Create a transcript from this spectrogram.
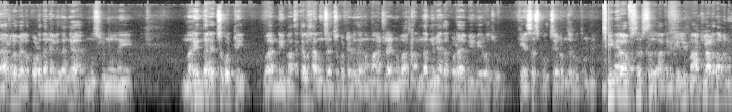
దారిలో వెళ్ళకూడదు అనే విధంగా ముస్లింలని మరింత రెచ్చగొట్టి వారిని మత కలహాలను చచ్చగొట్టే విధంగా మాట్లాడిన వారి అందరి మీద కూడా మేము ఈ రోజు కేసెస్ బుక్ చేయడం జరుగుతుంది. సీనియర్ ఆఫీసర్స్ అక్కడికి వెళ్ళి మాట్లాడదామని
